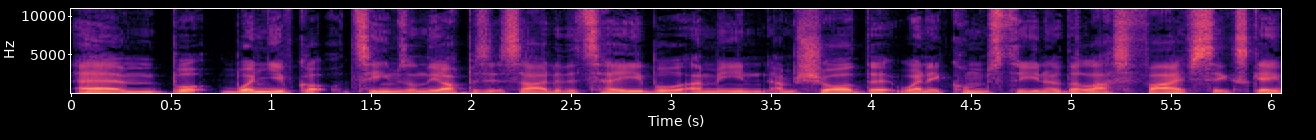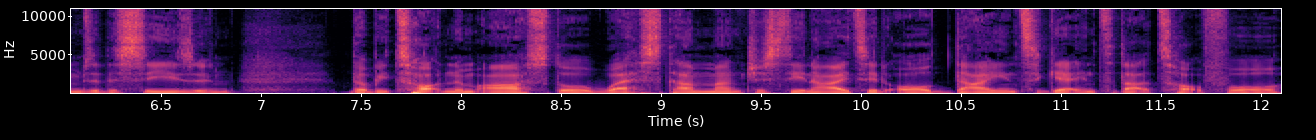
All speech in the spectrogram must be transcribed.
Um, but when you've got teams on the opposite side of the table, I mean, I'm sure that when it comes to you know the last five six games of the season, there'll be Tottenham, Arsenal, West Ham, Manchester United all dying to get into that top four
